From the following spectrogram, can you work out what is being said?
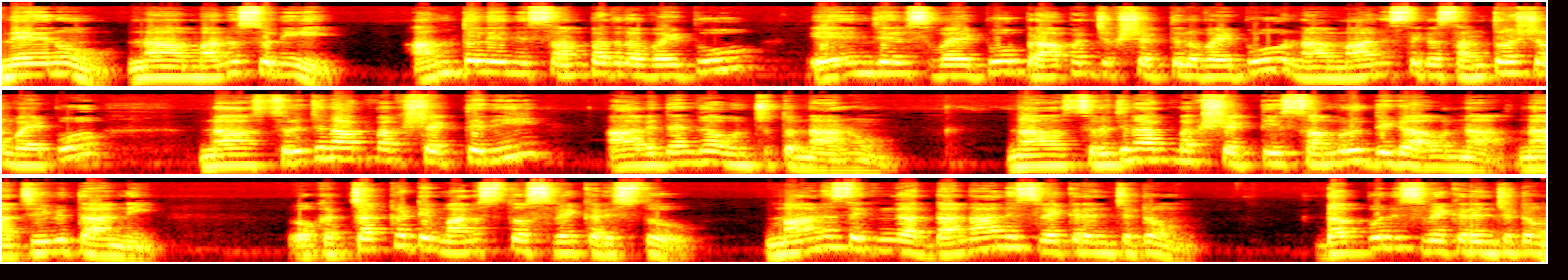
నేను నా మనసుని అంతులేని సంపదల వైపు ఏంజల్స్ వైపు ప్రాపంచిక శక్తుల వైపు నా మానసిక సంతోషం వైపు నా సృజనాత్మక శక్తిని ఆ విధంగా ఉంచుతున్నాను. నా సృజనాత్మక శక్తి సమృద్ధిగా ఉన్న నా జీవితాన్ని ఒక చక్కటి మనసుతో స్వీకరిస్తూ మానసికంగా ధనాన్ని స్వీకరించటం డబ్బుని స్వీకరించటం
